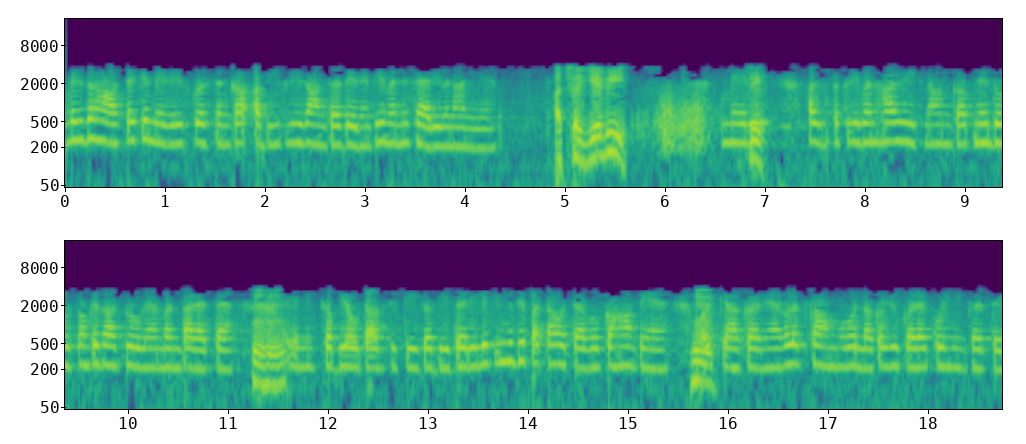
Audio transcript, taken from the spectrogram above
میری درخواست ہے کہ میرے اس کوشچن کا ابھی پلیز آنسر دے دیں۔ پھر میں نے سیری بنانی ہے۔ اچھا یہ بھی۔ میری تقریباً ہر ویک نا ان کا اپنے دوستوں کے ساتھ پروگرام بنتا رہتا ہے. یعنی کبھی آؤٹ آف سٹی کبھی ادھر ہی لیکن مجھے پتا ہوتا ہے وہ کہاں پہ ہیں اور کیا کر رہے ہیں. غلط کام ہو اللہ کا شکر ہے کوئی نہیں کرتے.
